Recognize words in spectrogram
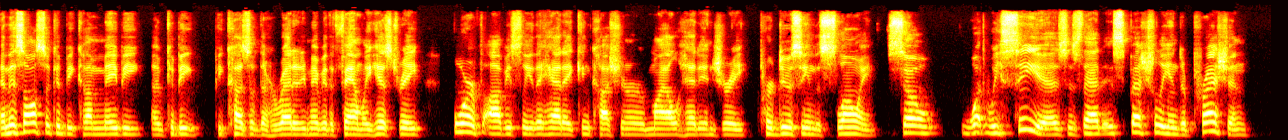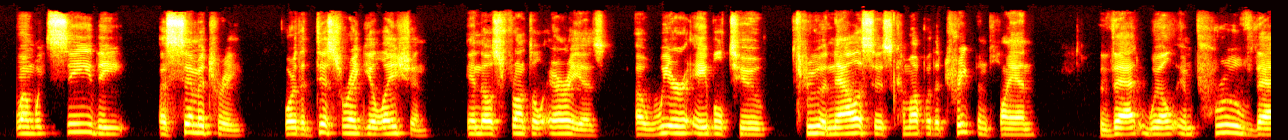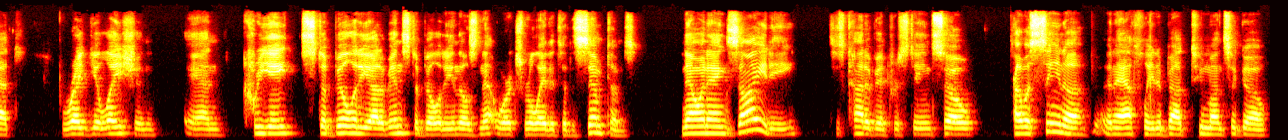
And this also could become maybe it uh, could be because of the heredity, maybe the family history, or if obviously they had a concussion or a mild head injury producing the slowing. So what we see is is that especially in depression, when we see the asymmetry or the dysregulation in those frontal areas, uh, we're able to, through analysis, come up with a treatment plan that will improve that regulation and create stability out of instability in those networks related to the symptoms. Now, in anxiety, this is kind of interesting. So, I was seeing a, an athlete about two months ago,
